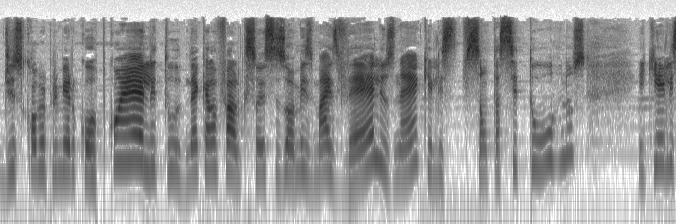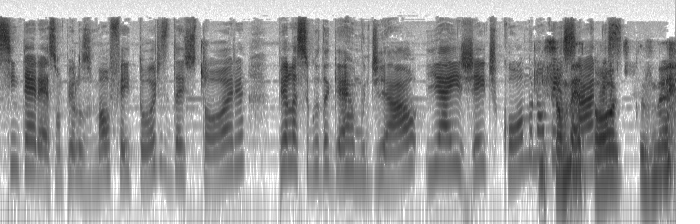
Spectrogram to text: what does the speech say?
descobre o primeiro corpo com ela e tudo, né? Que ela fala que são esses homens mais velhos, né? Que eles são taciturnos e que eles se interessam pelos malfeitores da história, pela Segunda Guerra Mundial. E aí, gente, como não que pensar. São metódicos, nesse...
